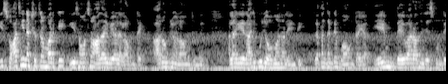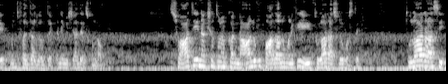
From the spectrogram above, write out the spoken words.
ఈ స్వాతి నక్షత్రం వారికి ఈ సంవత్సరం ఆదాయ వ్యయాలు ఎలా ఉంటాయి? ఆరోగ్యం ఎలా ఉంటుంది? అలాగే రాజపూజ అవమానాలు ఏంటి? గతం కంటే బాగుంటాయా? ఏం దైవారాధన చేసుకుంటే మంచి ఫలితాలు కలుగుతాయి అనే విషయాలు తెలుసుకుందాం. స్వాతి నక్షత్రం యొక్క నాలుగు పాదాలు మనకి తులారాశిలోకి వస్తాయి. తులారాశి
